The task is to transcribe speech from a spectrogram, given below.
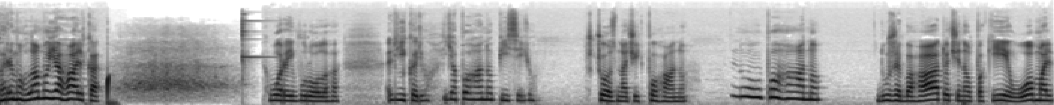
Перемогла моя Галька. Хворий в уролога. Лікарю, я погано пісяю. Що значить погано? Погано. Дуже багато чи навпаки обмаль.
